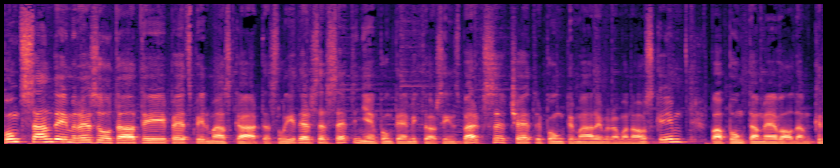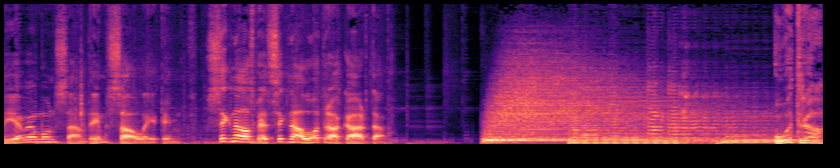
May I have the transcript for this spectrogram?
Punkts Sandim. Rezultāti pēc pirmās kārtas. Līderis ar septiņiem punktiem Viktors Insbergs, četri punkti Mārim Romanovskim, pa punktam Evaldam Krievam un Sandim Saulītim. Signāls pēc signāla otrā kārta. Otra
